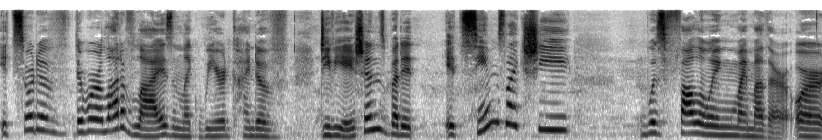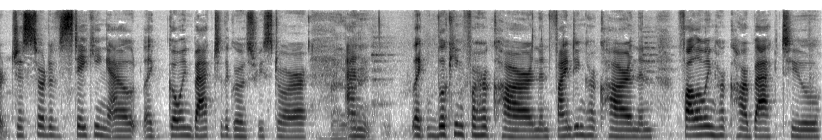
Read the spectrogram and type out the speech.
it sort of there were a lot of lies and like weird kind of deviations but it it seems like she was following my mother or just sort of staking out like going back to the grocery store and like looking for her car and then finding her car and then following her car back to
